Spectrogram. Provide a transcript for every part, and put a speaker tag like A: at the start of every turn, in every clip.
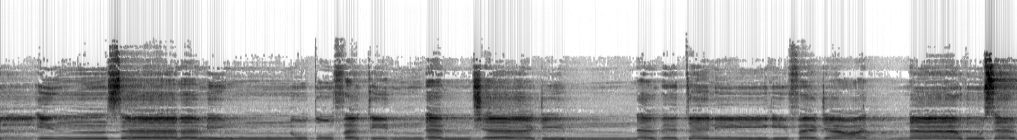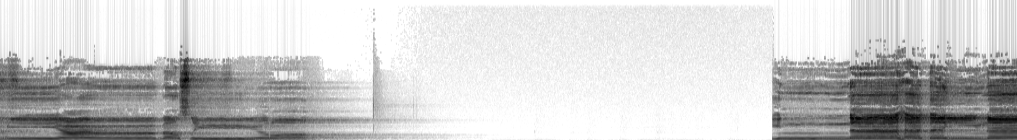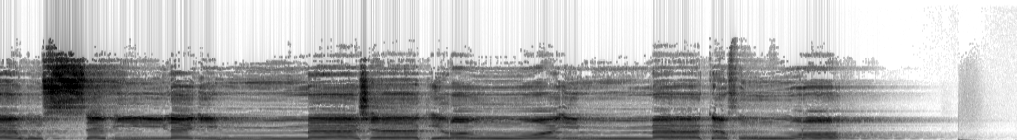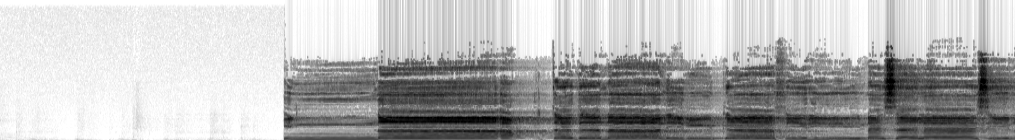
A: الإنسان من نطفة أمشاج نبتليه فجعلناه سميعا بصيرا. إنا إما شاكرا وإما كفورا. إنا أعتدنا للكافرين سلاسل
